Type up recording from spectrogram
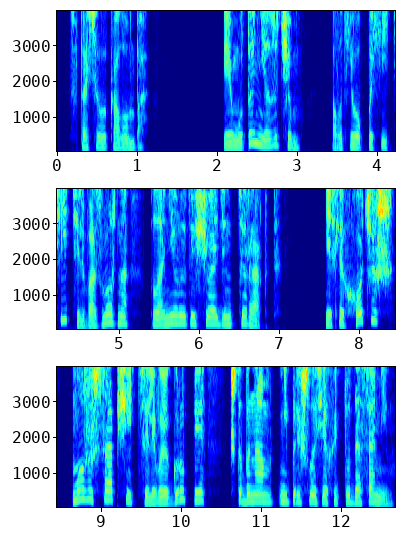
— спросила Коломба. «Ему-то незачем, а вот его похититель, возможно, планирует еще один теракт. Если хочешь, можешь сообщить целевой группе, чтобы нам не пришлось ехать туда самим.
